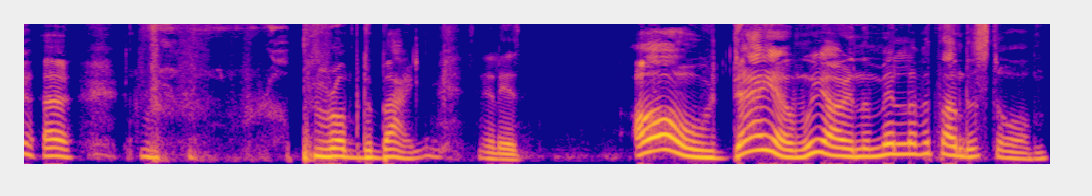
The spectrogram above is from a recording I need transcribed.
Uh, robbed the bank. It's nearly as Oh, damn. We are in the middle of a thunderstorm.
